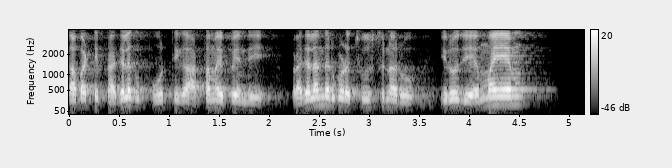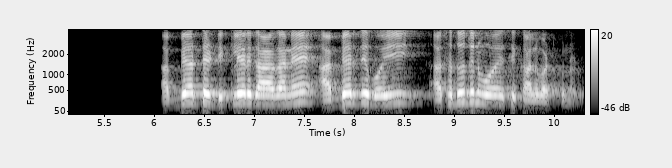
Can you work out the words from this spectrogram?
కాబట్టి ప్రజలకు పూర్తిగా అర్థమైపోయింది. ప్రజలందరూ కూడా చూస్తున్నారు. ఈరోజు ఎంఐఎం అభ్యర్థి డిక్లేర్ కాగానే అభ్యర్థి పోయి అసదుద్దీన్ పోయేసి కాలు పట్టుకున్నాడు.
